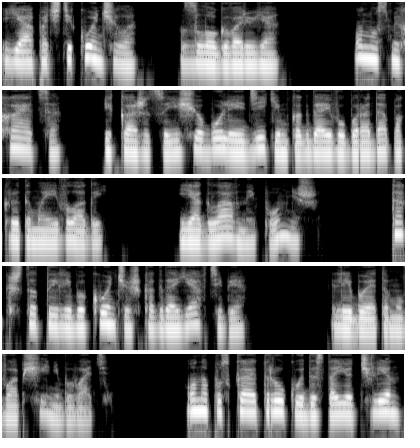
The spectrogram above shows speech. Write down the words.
«Я почти кончила», — зло говорю я. Он усмехается и кажется еще более диким, когда его борода покрыта моей влагой. «Я главный, помнишь?» Так что ты либо кончишь, когда я в тебе, либо этому вообще не бывать. Он опускает руку и достает член,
